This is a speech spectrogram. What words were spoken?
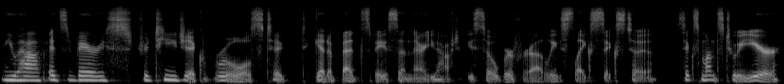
you have it's very strategic rules to to get a bed space in there. You have to be sober for at least like 6 to 6 months to a year.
